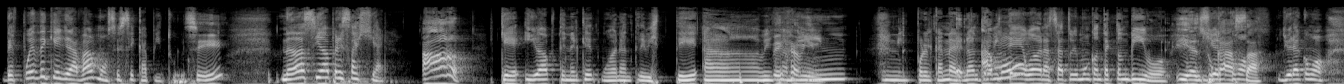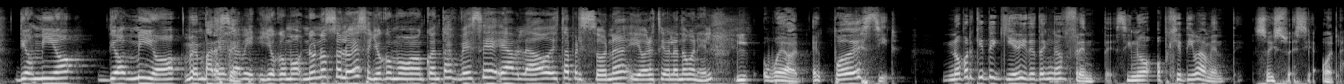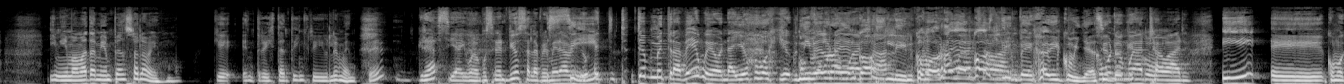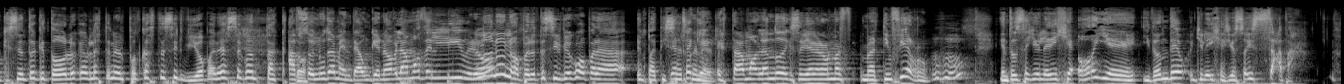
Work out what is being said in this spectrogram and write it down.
Después de que grabamos ese capítulo, ¿Sí? nada se iba a presagiar ¡Ah! que iba a tener que, bueno, entrevisté a Benjamín. Benjamín. en el- por el canal, no Eh, entrevisté, bueno, o sea, tuvimos un contacto en vivo. Y en su yo era como- casa. yo era como, Dios mío, Dios mío. Me embaracé. Benjamín. Y yo como, no, no solo eso, yo como, ¿cuántas veces he hablado de esta persona y ahora estoy hablando con él? Weón, eh, puedo decir, no porque te quiera y te tenga enfrente, sino objetivamente, soy Suecia, hola. Y mi mamá también pensó lo mismo, que entrevistaste increíblemente. Gracias, y bueno, me puse nerviosa la primera Sí. vez. Me trabé, weona, yo como que... Nivel ¿cómo no me Ryan? Gosling, como ¿Cómo no me Ryan? Gosling, Benjamin Cuña. ¿Cómo Siento no me voy a como- chavar? Y eh, como que siento que todo lo que hablaste en el podcast te sirvió para ese contacto. Absolutamente, aunque no hablamos del libro... No, no, no, pero te sirvió como para empatizar ¿Cachai con que él. estábamos hablando de que se había ganado Mar- Martín Fierro. Entonces yo le dije, oye, ¿y dónde? Yo le dije, yo soy zapa.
